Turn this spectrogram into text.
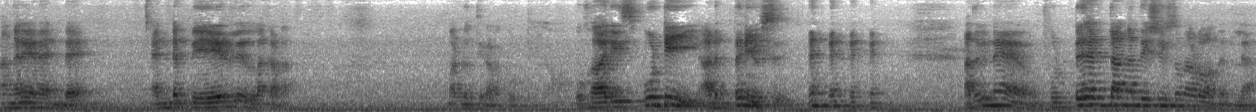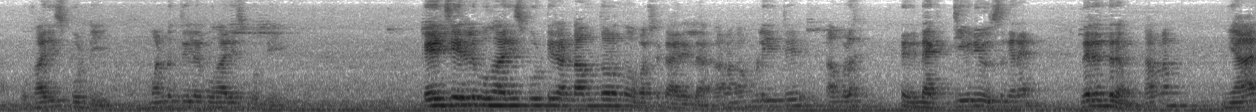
അങ്ങനെയാണ് എന്റെ എന്റെ പേരിലുള്ള കട. മണ്ണുത്തി കണക്കൂട്ടി ബുഹാരി സ്കൂട്ടി. അടുത്ത ന്യൂസ് അത് പിന്നെ ഫുഡ് ഹെൽത്ത് അങ്ങനത്തെ ഇഷ്യൂസ് ഒന്നും അവിടെ വന്നിട്ടില്ല. ബുഹാരി സ്കൂട്ടി. മണ്ണുത്തിയിലെ ബുഹാരി സ്കൂട്ടി. കേച്ചേരിയിൽ ബുഹാരി സ്കൂട്ടി രണ്ടാമത് പക്ഷെ കാര്യമില്ല. കാരണം കംപ്ലീറ്റ് നമ്മൾ നെഗറ്റീവ് ന്യൂസ് ഇങ്ങനെ നിരന്തരം. കാരണം ഞാൻ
